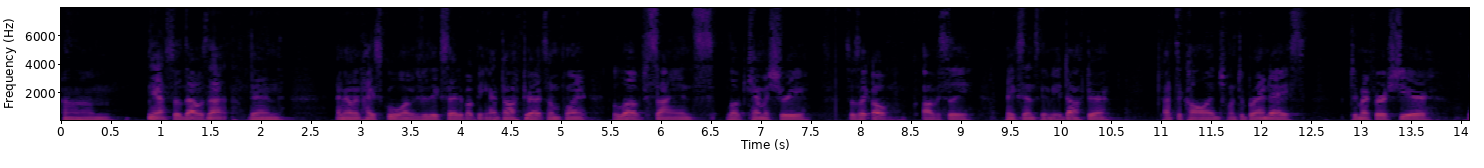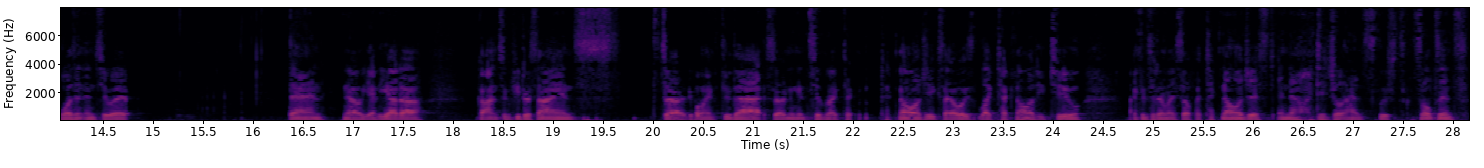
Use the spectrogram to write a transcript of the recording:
Um, yeah, so that was that. Then I know in high school I was really excited about being a doctor at some point. I loved science, loved chemistry. So I was like, oh, obviously makes sense, gonna be a doctor. Got to college, went to Brandeis, did my first year, wasn't into it. Then, you know, yada yada, got into computer science, started going through that, starting into like te- technology, because I always liked technology too. I consider myself a technologist and now a digital ad solutions consultant.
